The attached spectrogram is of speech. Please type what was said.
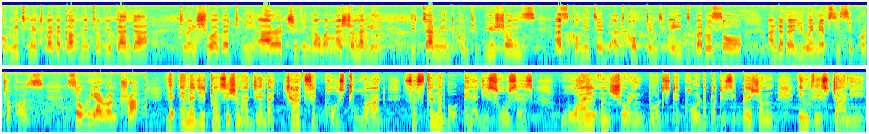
commitment by the government of Uganda to ensure that we are achieving our nationally determined contributions as committed at COP28, but also under the UNFCC protocols. So we are on track. The energy transition agenda charts a course toward sustainable energy sources while ensuring broad stakeholder participation in this journey.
